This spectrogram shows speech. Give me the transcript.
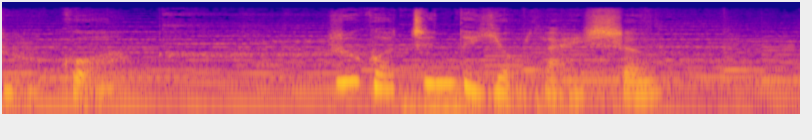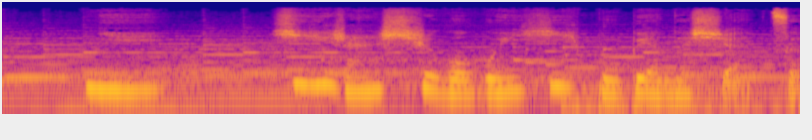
如果，如果真的有来生，你依然是我唯一不变的选择。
